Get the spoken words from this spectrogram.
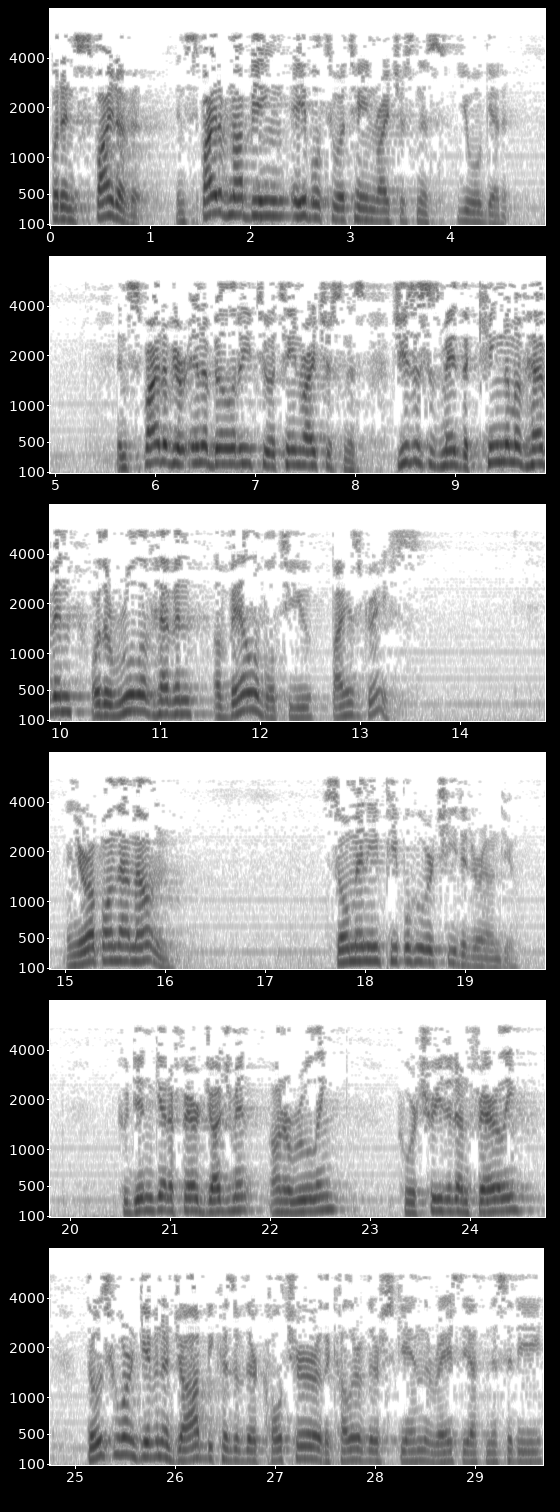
but in spite of it, in spite of not being able to attain righteousness, you will get it. In spite of your inability to attain righteousness, Jesus has made the kingdom of heaven or the rule of heaven available to you by his grace. And you're up on that mountain. So many people who were cheated around you, who didn't get a fair judgment on a ruling, who were treated unfairly, those who weren't given a job because of their culture or the color of their skin, the race, the ethnicity,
